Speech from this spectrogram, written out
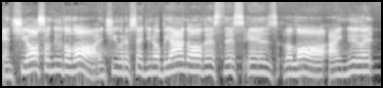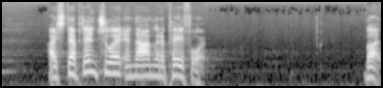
and she also knew the law, and she would have said, You know, beyond all this, this is the law. I knew it, I stepped into it, and now I'm going to pay for it. But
